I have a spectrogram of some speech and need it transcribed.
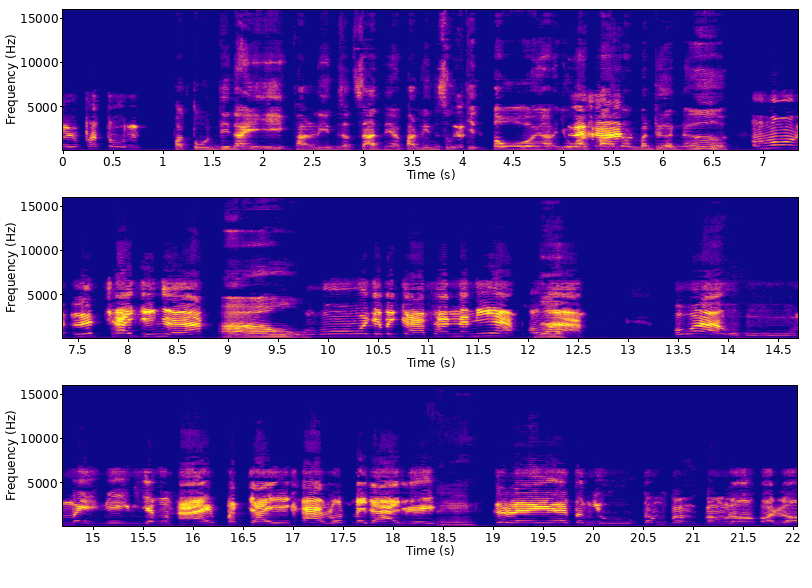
หรือพัตุลพระตูนที่ไหนอีกพระลินซัดๆเนี่ยพระลินสุจิตโตเนี่ยอยู่วัดป่าดอนบันเทือนเอออ๋อแล้วใช่จริงเหรออ้าวโอ้โหว่าจะไปกราบท่านนะเนี่ย เพราะนะว่า เพราะว่าโอ้โหไม่นี่ยังหายปัจจัยค่ารถไม่ได้เลย เออก็เลยเอ่อต้องอยู่ต้องต้องต้องรอก่อนรอ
